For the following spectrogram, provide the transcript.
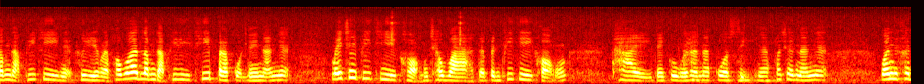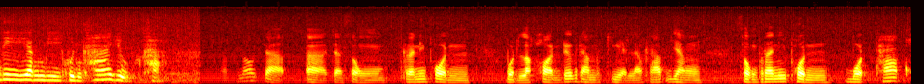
ลำดับพิธีเนี่ยคืออย่างไรเพราะว่าลำดับพิธีที่ปรากฏในนั้นเนี่ยไม่ใช่พิธีของชวา แต่เป็นพิธีของไทยในกรุงรัตนโกสินทร์เนี่ยเพราะฉะนั้นเนี่ยวรรณคดียังมีคุณค่าอยู่ค่ะ นอกจากจะทรงพระนิพนธ์บทละครเรื่องรามเกียรติ์แล้วครับยัง ทรงพระนิพนธ์บทภาคโข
